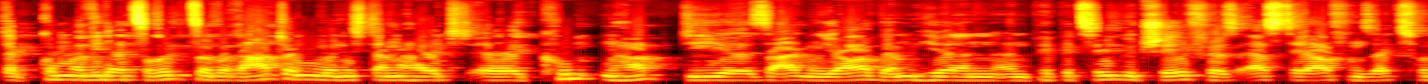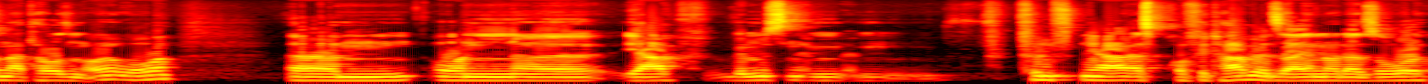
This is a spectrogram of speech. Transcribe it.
da kommen wir wieder zurück zur Beratung, wenn ich dann halt äh, Kunden habe, die sagen, ja, wir haben hier ein, ein PPC-Budget für das erste Jahr von 600.000 Euro ähm, und äh, ja, wir müssen im, im, fünften Jahr erst profitabel sein oder so,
